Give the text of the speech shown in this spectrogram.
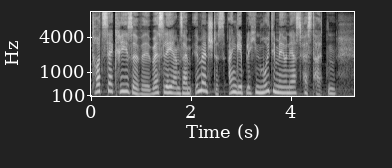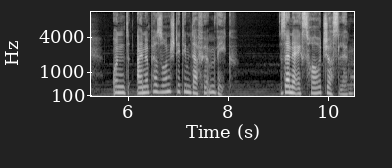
Trotz der Krise will Wesley an seinem Image des angeblichen Multimillionärs festhalten und eine Person steht ihm dafür im Weg. Seine Ex-Frau Jocelyn.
